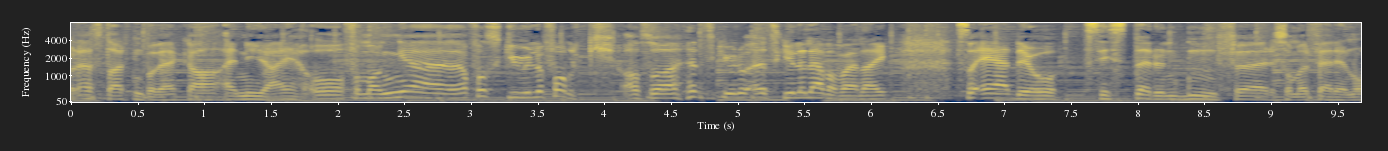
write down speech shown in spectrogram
For det er starten på veka, en ny ei. Og for mange, ja, skolefolk, altså skole, skoleelever mener jeg, så er det jo siste runden før sommerferien nå.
